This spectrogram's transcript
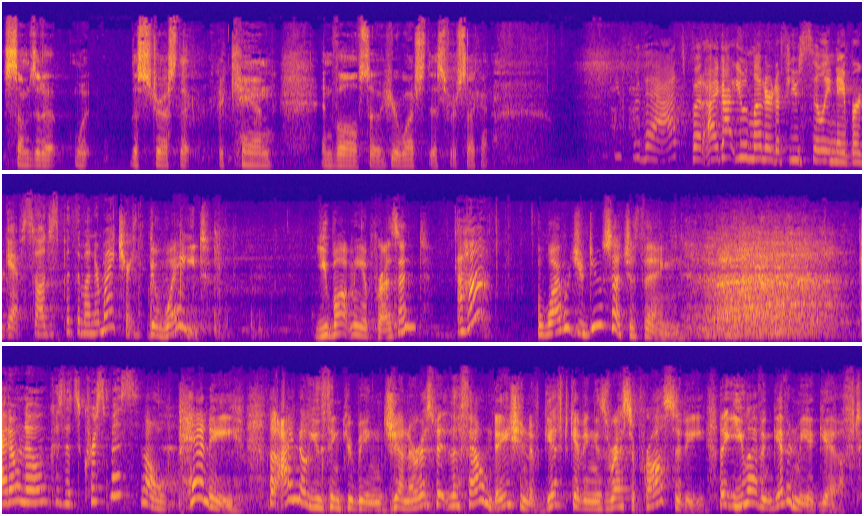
sums it up, what the stress that it can involve. So here, watch this for a second. Thank you for that, but I got you and Leonard a few silly neighbor gifts, so I'll just put them under my tree. The Wait, you bought me a present? Uh huh. Why would you do such a thing? I don't know, because it's Christmas? Oh, Penny. I know you think you're being generous, but the foundation of gift giving is reciprocity. Like, you haven't given me a gift,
